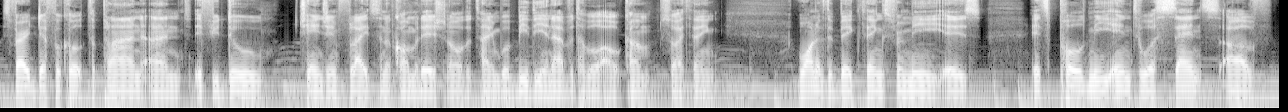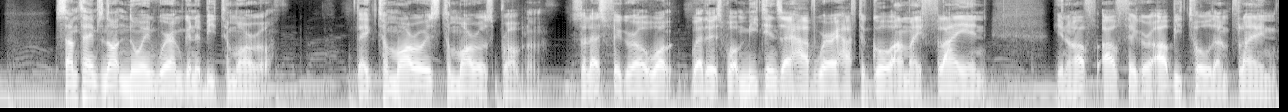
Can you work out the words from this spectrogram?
it's very difficult to plan, and if you do, changing flights and accommodation all the time will be the inevitable outcome. So I think one of the big things for me is it's pulled me into a sense of sometimes not knowing where I'm going to be tomorrow. Like tomorrow is tomorrow's problem. So let's figure out what whether it's what meetings I have, where I have to go, am I flying? You know, I'll I'll figure I'll be told I'm flying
